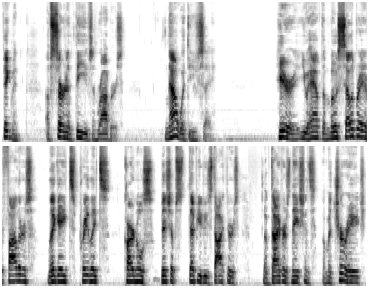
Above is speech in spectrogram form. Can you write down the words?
figment of certain thieves and robbers. Now what do you say? Here you have the most celebrated fathers, legates, prelates, cardinals, bishops, deputies, doctors of divers nations, of mature age,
